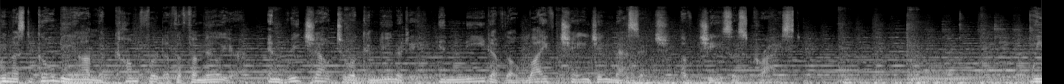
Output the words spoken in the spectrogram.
We must go beyond the comfort of the familiar and reach out to a community in need of the life-changing message of Jesus Christ. We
